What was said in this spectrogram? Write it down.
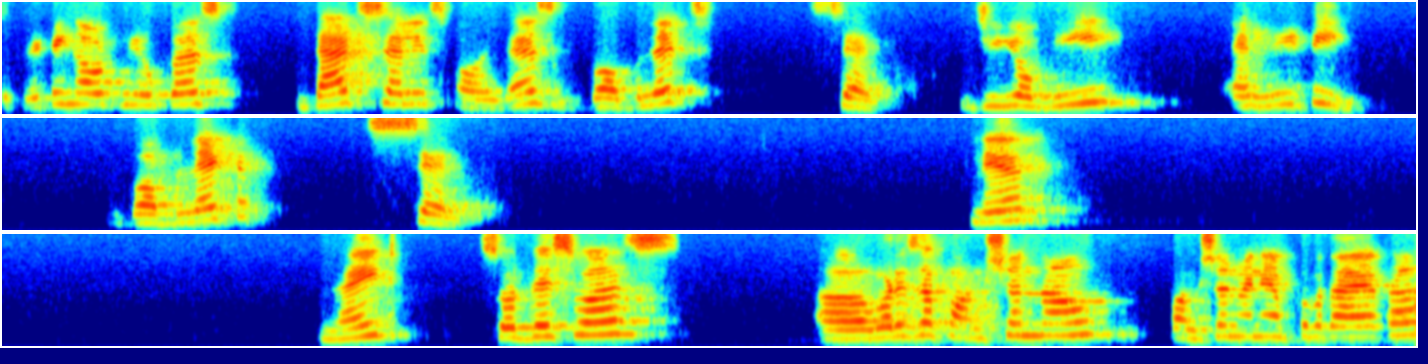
secreting out mucus that cell is called as goblet cell g o b l e t goblet cell clear right so this was uh, what is the function now function मैंने आपको बताया था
